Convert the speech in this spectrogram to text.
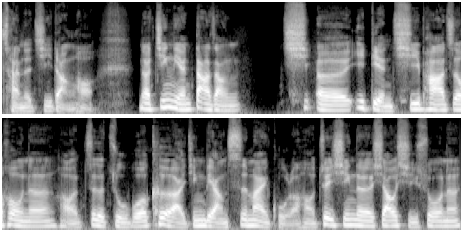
惨的几档哈。那今年大涨七呃一点七趴之后呢，好，这个主博客啊已经两次卖股了哈。最新的消息说呢，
